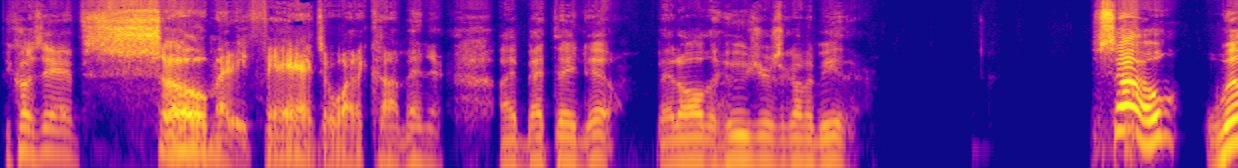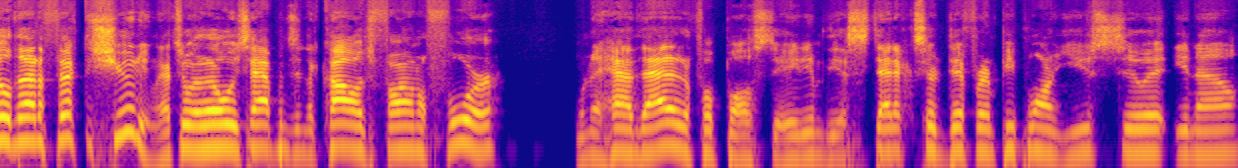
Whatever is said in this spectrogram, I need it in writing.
because they have so many fans that want to come in there. I bet they do. Bet all the Hoosiers are going to be there. So, will that affect the shooting? That's what always happens in the college Final Four when they have that at a football stadium. The aesthetics are different. People aren't used to it, you know.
